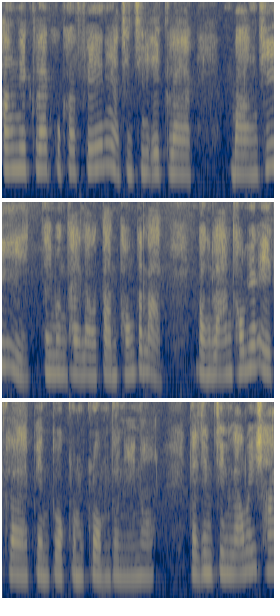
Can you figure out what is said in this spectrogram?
อันเนกแลกโอกาเฟ่เนี่ยจริง ๆ เอกแลกบางที่ในเมืองไทยเราตามท้องตลาด บางร้านเขาเรียกเอกแลเป็นตัวกลมๆตัวนี้เนาะแต่จริง ๆ แล้วไม่ใช่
